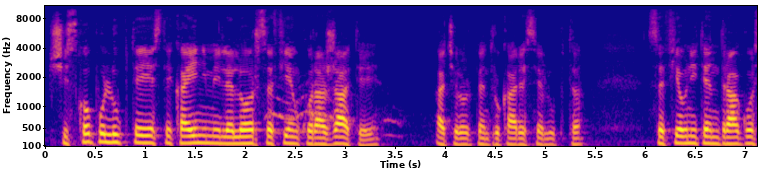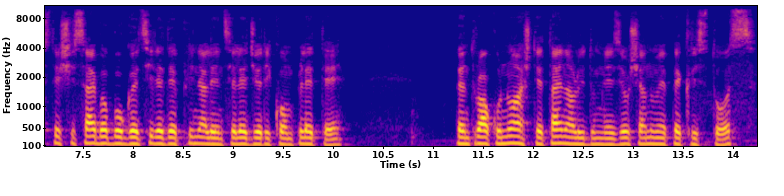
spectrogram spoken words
și scopul luptei este ca inimile lor să fie încurajate, a celor pentru care se luptă, să fie unite în dragoste și să aibă bogățile de pline ale înțelegerii complete, pentru a cunoaște taina lui Dumnezeu și anume pe Hristos,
